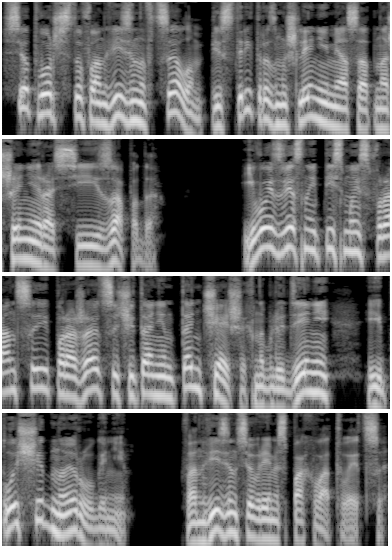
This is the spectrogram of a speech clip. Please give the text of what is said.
все творчество Фанвизина в целом пестрит размышлениями о соотношении России и Запада. Его известные письма из Франции поражают сочетанием тончайших наблюдений и площадной ругани. Фанвизин все время спохватывается.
